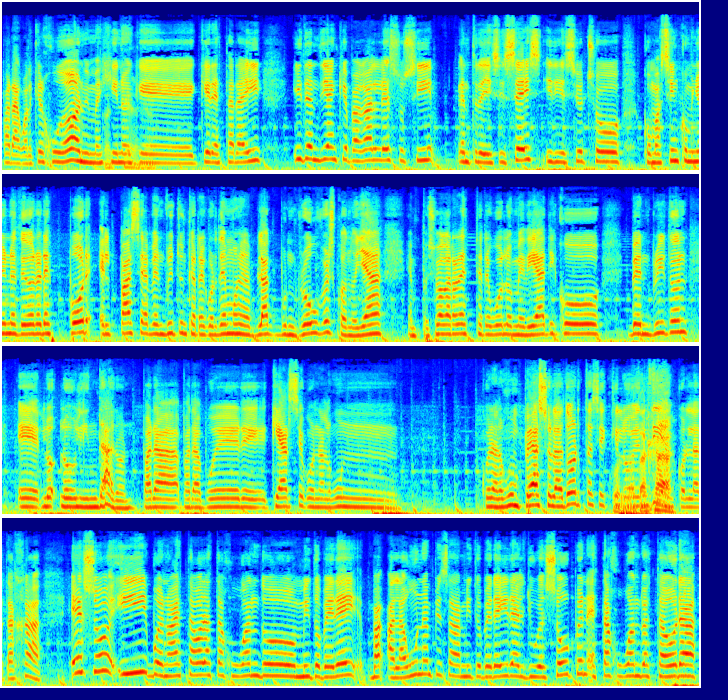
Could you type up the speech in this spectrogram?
para cualquier jugador, me imagino que quiere estar ahí, y tendrían que pagarle, eso sí, entre 16 y 18,5 millones de dólares por el pase a Ben Britton, que recordemos en el Blackburn Rovers, cuando ya empezó a agarrar este revuelo mediático Ben Britton, eh, lo, lo blindaron para, para poder eh, quedarse con algún con algún pedazo de la torta si es que Con lo vendían con la tajada. Eso y bueno, a esta hora está jugando Mito Pereira, a la una empieza Mito Pereira el US Open, está jugando a esta hora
